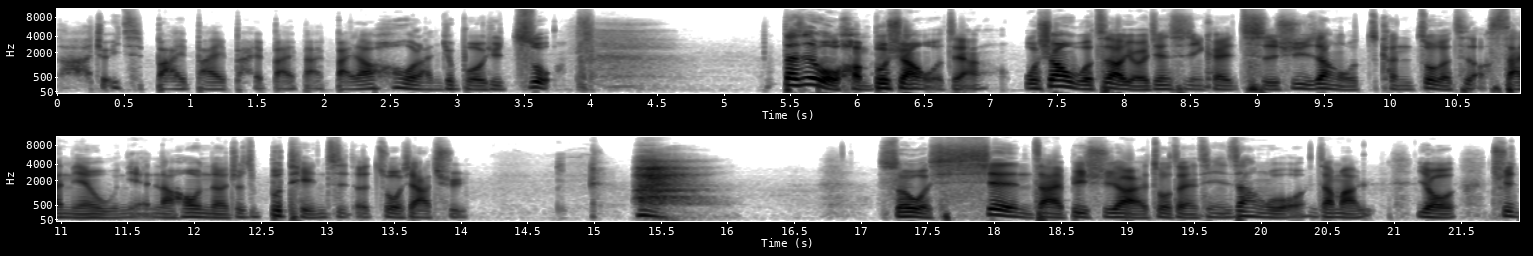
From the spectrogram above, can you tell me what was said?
啊，就一直摆摆摆摆摆摆到后来你就不会去做。但是我很不希望我这样，我希望我至少有一件事情可以持续让我可能做个至少三年五年，然后呢就是不停止的做下去。唉，所以我现在必须要来做这件事情，让我你知道吗？有去。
